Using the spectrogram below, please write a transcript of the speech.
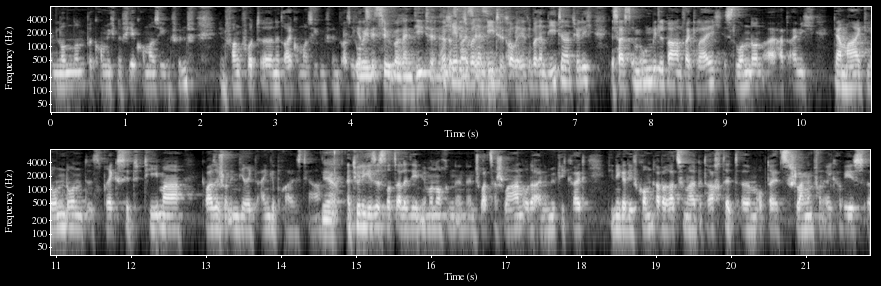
in London bekomme ich eine 4,75, in Frankfurt äh, eine 3,75. Also du redest hier über Rendite, ne? Ich rede über Rendite, sorry, über Rendite natürlich. Das heißt, im unmittelbaren Vergleich ist London, äh, hat eigentlich der Markt London das Brexit-Thema quasi schon indirekt eingepreist. Ja. ja. Natürlich ist es trotz alledem immer noch ein, ein, schwarzer Schwan oder eine Möglichkeit, die negativ kommt, aber rational betrachtet, ähm, ob da jetzt Schlangen von LKWs äh,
